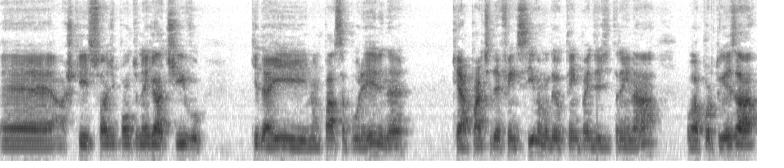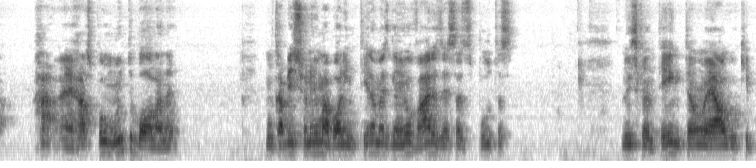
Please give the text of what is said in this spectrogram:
É, acho que só de ponto negativo que daí não passa por ele, né? Que é a parte defensiva, não deu tempo ainda de treinar. A portuguesa é, raspou muito bola, né? Não cabeceou nenhuma bola inteira, mas ganhou várias dessas disputas no escanteio, então é algo que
